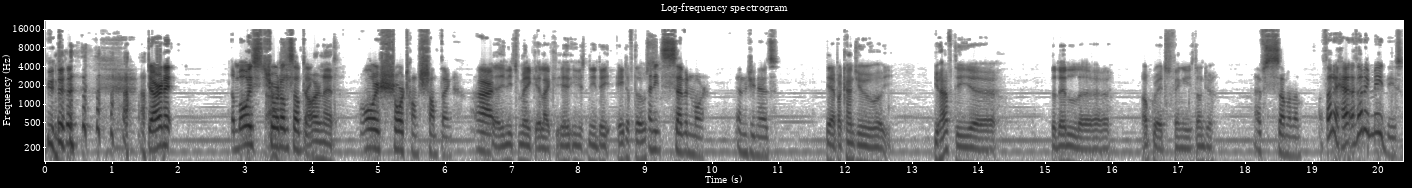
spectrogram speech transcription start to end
Darn it! I'm always short on something. Darn it. I'm always short on something. All right, Yeah, you need to make like you just need eight, eight of those. I need seven more energy nodes. Yeah, but can't you? Uh, you have the uh, the little uh, upgrades thingies, don't you? I have some of them. I thought I had. I thought I made these.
